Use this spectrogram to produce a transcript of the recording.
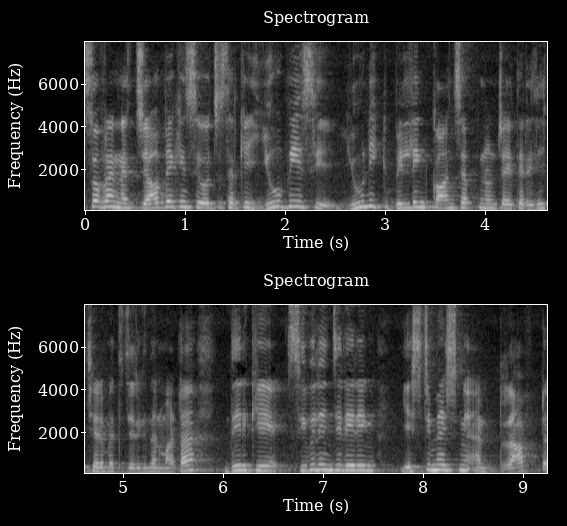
So friend next job vacancy వచ్చేసరికి యూబీసీ యూనిక్ బిల్డింగ్ కాన్సెప్ట్ నుంచి అయితే రిలీజ్ చేయడం అయితే జరిగిందనమాట దీనికి civil engineering estimation and draft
